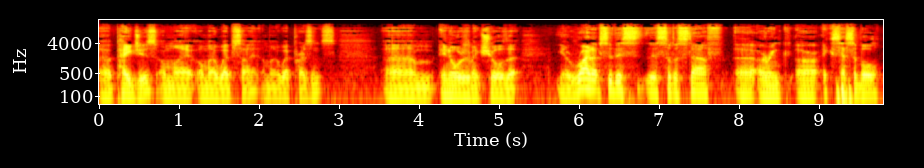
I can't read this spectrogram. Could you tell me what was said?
uh, pages on my on my website on my web presence um, in order to make sure that you know write ups to this this sort of stuff uh, are in, are accessible.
